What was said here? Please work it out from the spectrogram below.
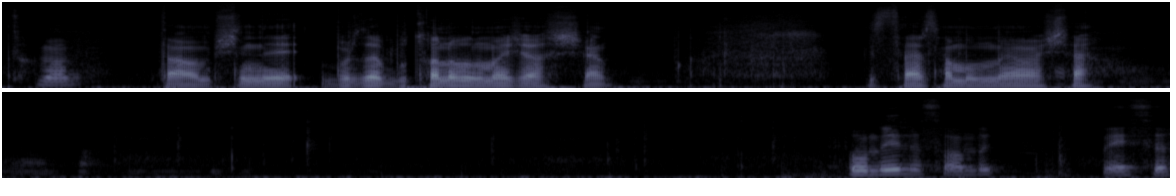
Tamam. Tamam şimdi burada butonu bulmaya çalışacaksın. İstersen bulmaya başla. Son değil de sandık. Neyse.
